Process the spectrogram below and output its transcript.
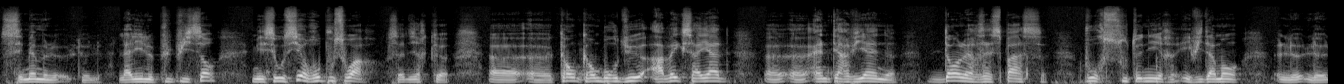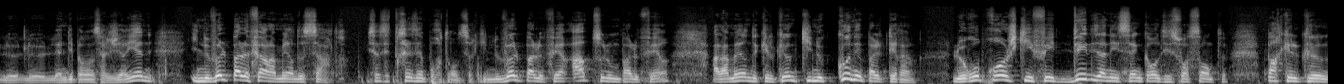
c'est même l'allié le, plus puissant, mais c'est aussi un repoussoir. C'est-à-dire que euh, euh, quand, Bourdieu, avec Sayad, euh, interviennent dans leurs espaces pour soutenir évidemment l'indépendance algérienne, ils ne veulent pas le faire à la manière de Sartre. Et ça, c'est très important. C'est-à-dire qu'ils ne veulent pas le faire, absolument pas le faire, à la manière de quelqu'un qui ne connaît pas le terrain. Le reproche qui est fait dès les années 50 et 60 par quelqu'un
